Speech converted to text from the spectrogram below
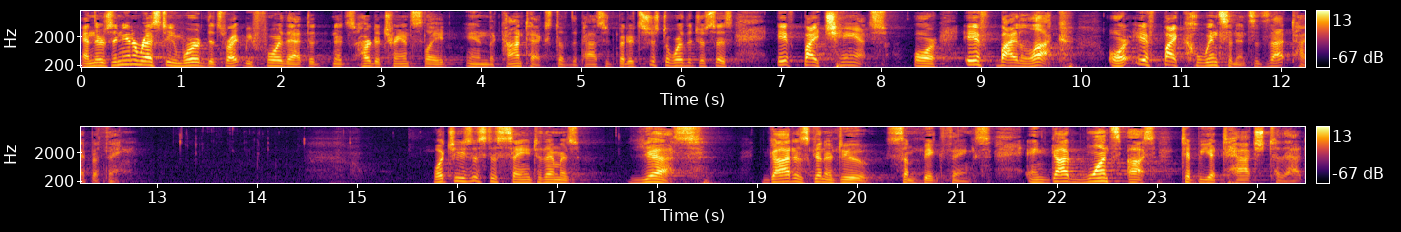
And there's an interesting word that's right before that, that that's hard to translate in the context of the passage, but it's just a word that just says, if by chance, or if by luck, or if by coincidence. It's that type of thing. What Jesus is saying to them is, yes, God is going to do some big things. And God wants us to be attached to that.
